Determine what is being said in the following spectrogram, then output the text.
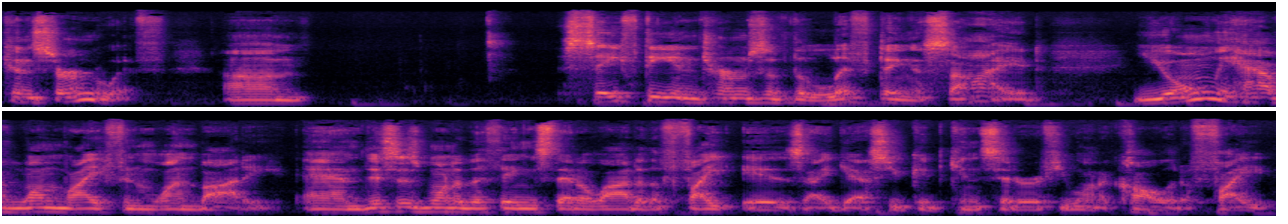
concerned with. Um, safety in terms of the lifting aside, you only have one life in one body. And this is one of the things that a lot of the fight is, I guess you could consider if you want to call it a fight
